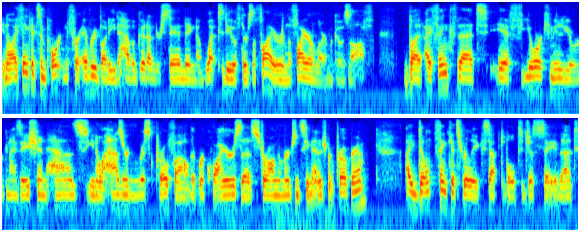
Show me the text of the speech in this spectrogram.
you know, I think it's important for everybody to have a good understanding of what to do if there's a fire and the fire alarm goes off. But I think that if your community organization has, you know, a hazard and risk profile that requires a strong emergency management program, I don't think it's really acceptable to just say that,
